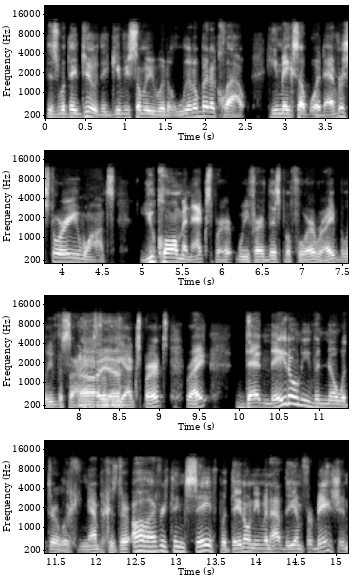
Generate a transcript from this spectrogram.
this is what they do. They give you somebody with a little bit of clout. He makes up whatever story he wants. You call him an expert. We've heard this before, right? Believe the science Oh, from yeah. the experts, right? Then they don't even know what they're looking at because they're, oh, everything's safe, but they don't even have the information.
